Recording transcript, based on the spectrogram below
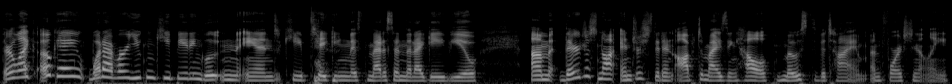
They're like, okay, whatever, you can keep eating gluten and keep taking this medicine that I gave you um, they're just not interested in optimizing health most of the time, unfortunately.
